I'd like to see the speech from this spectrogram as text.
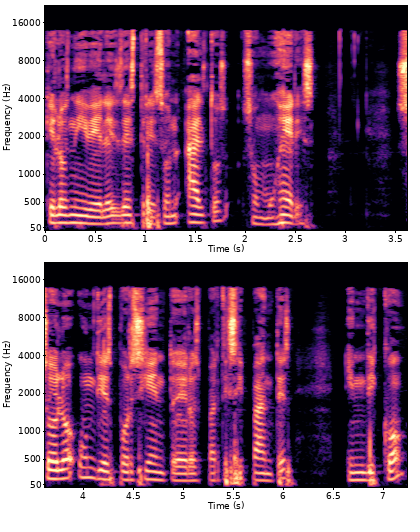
que los niveles de estrés son altos son mujeres. Solo un 10% de los participantes indicó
